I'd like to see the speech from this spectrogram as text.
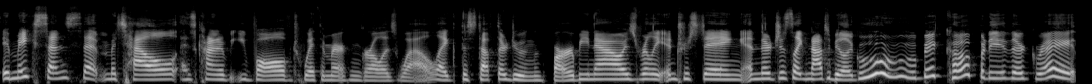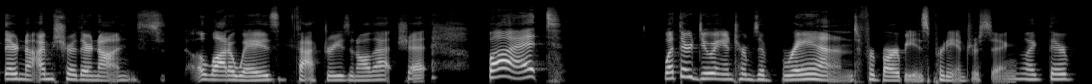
it makes sense that Mattel has kind of evolved with American Girl as well. Like the stuff they're doing with Barbie now is really interesting. And they're just like, not to be like, ooh, big company. They're great. They're not, I'm sure they're not in a lot of ways, factories and all that shit. But what they're doing in terms of brand for Barbie is pretty interesting. Like they're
